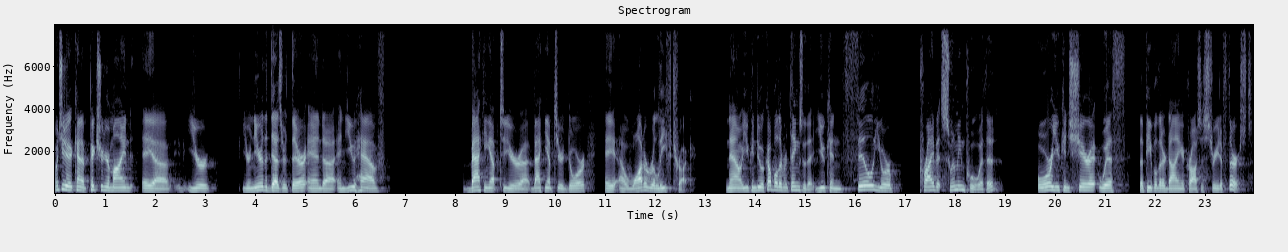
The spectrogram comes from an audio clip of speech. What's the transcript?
want you to kind of picture in your mind a, uh, you're, you're near the desert there, and, uh, and you have backing up to your, uh, backing up to your door a, a water relief truck. Now, you can do a couple different things with it. You can fill your private swimming pool with it, or you can share it with the people that are dying across the street of thirst?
